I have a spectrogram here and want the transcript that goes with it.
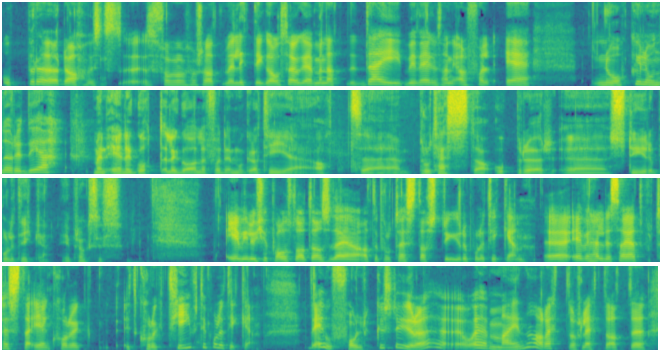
opprør, da, fortsatt med litt i gåsehauget, men at de bevegelsene iallfall er noenlunde ryddige. Men er det godt eller gale for demokratiet at eh, protester, opprør, eh, styrer politikken i praksis? Jeg vil jo ikke påstå at, altså, at protester styrer politikken. Eh, jeg vil heller si at protester er korrekt, et korrektiv til politikken. Det er jo folkestyre, og jeg mener rett og slett at eh,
